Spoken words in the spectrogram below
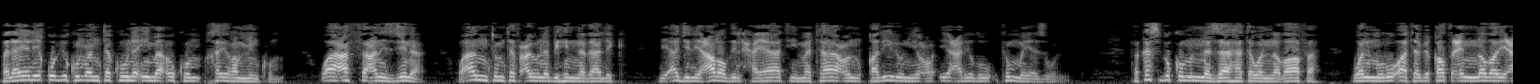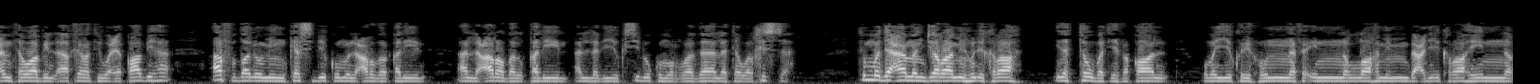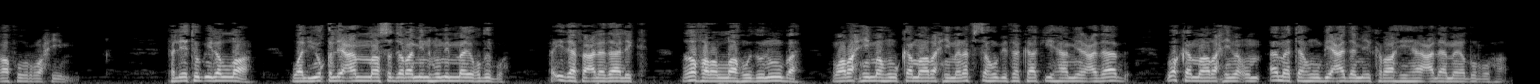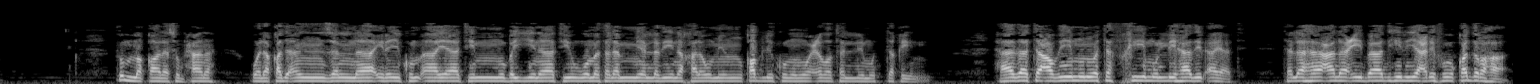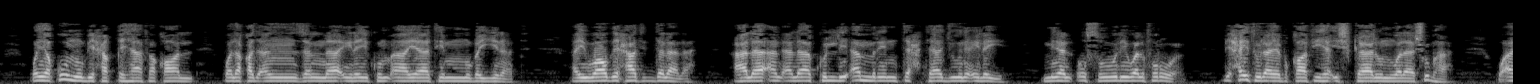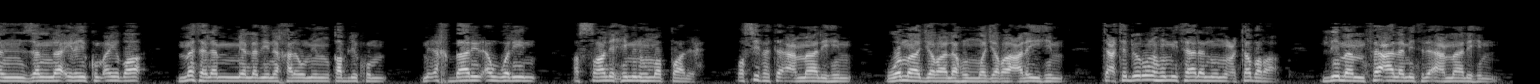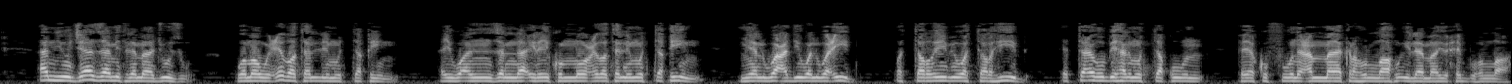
فلا يليق بكم أن تكون إماؤكم خيرا منكم وأعف عن الزنا وأنتم تفعلون بهن ذلك لأجل عرض الحياة متاع قليل يعرض ثم يزول. فكسبكم النزاهة والنظافة والمروءة بقطع النظر عن ثواب الآخرة وعقابها أفضل من كسبكم العرض القليل العرض القليل الذي يكسبكم الرذالة والخسة. ثم دعا من جرى منه الإكراه إلى التوبة فقال ومن يكرهن فإن الله من بعد إكراههن غفور رحيم. فليتب إلى الله وليقلع عما صدر منه مما يغضبه. فإذا فعل ذلك غفر الله ذنوبه ورحمه كما رحم نفسه بفكاكها من العذاب وكما رحم أمته بعدم إكراهها على ما يضرها. ثم قال سبحانه ولقد أنزلنا إليكم آيات مبينات ومثلا من الذين خلوا من قبلكم وموعظة للمتقين. هذا تعظيم وتفخيم لهذه الآيات تلاها على عباده ليعرفوا قدرها ويقوموا بحقها فقال ولقد أنزلنا إليكم آيات مبينات. أي واضحات الدلالة على أن على كل أمر تحتاجون إليه من الأصول والفروع بحيث لا يبقى فيها إشكال ولا شبهة. وأنزلنا إليكم أيضا مثلا من الذين خلوا من قبلكم من أخبار الأولين الصالح منهم الطالح وصفة أعمالهم وما جرى لهم وجرى عليهم تعتبرونه مثالا ومعتبرا لمن فعل مثل أعمالهم أن يجازى مثل ما جوزوا وموعظة للمتقين أي وأنزلنا إليكم موعظة للمتقين من الوعد والوعيد والترغيب والترهيب يتعظ بها المتقون فيكفون عما يكره الله إلى ما يحبه الله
